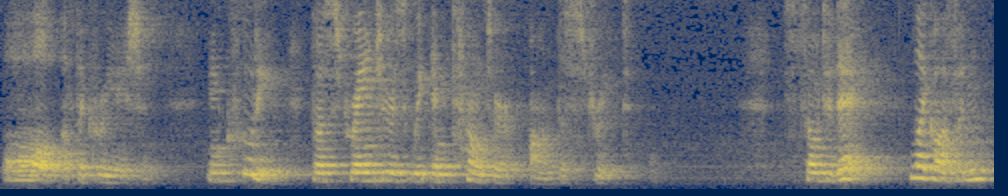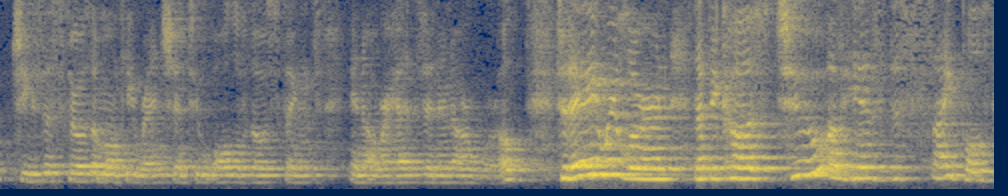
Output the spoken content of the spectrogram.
all of the creation, including those strangers we encounter on the street. So today, like often, Jesus throws a monkey wrench into all of those things in our heads and in our world. Today we learn that because two of his disciples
